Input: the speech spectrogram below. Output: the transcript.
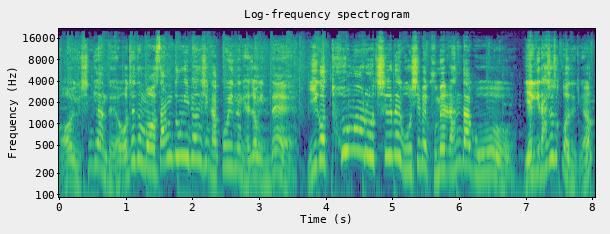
어 이거 신기한데요. 어쨌든 뭐 쌍둥이 변신 갖고 있는 계정인데 이거 통으로 750에 구매를 한다고 얘기를 하셨거든요.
